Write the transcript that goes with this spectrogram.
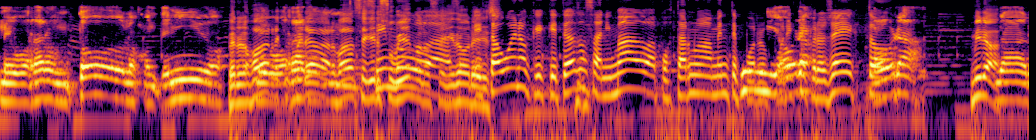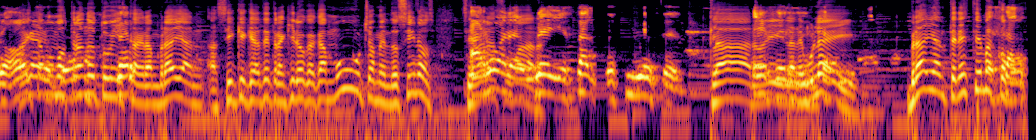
me borraron todos los contenidos. Pero los vas a recuperar, borraron- vas a seguir subiendo los seguidores. Está bueno que, que te hayas animado a apostar nuevamente por, Sí, por ahora- este proyecto. Ahora, Mira, Claro, ahí estamos mostrando tu Instagram, Brian. Así que quédate tranquilo que acá muchos mendocinos se van a arroba la de sumar. Buley, exacto, sí, ese. Claro, ahí, la de Buley. Brian, tenés temas como.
